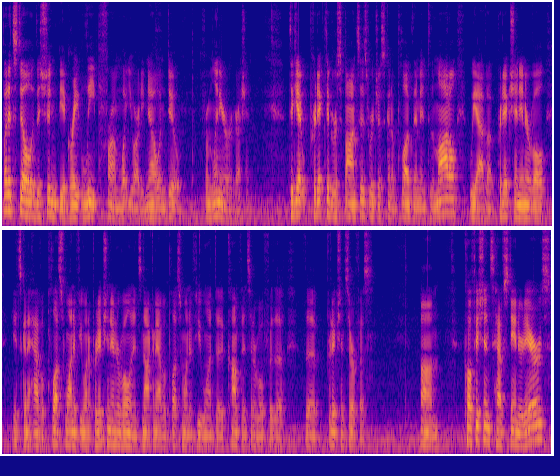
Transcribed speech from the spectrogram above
but it's still, this shouldn't be a great leap from what you already know and do from linear regression. To get predicted responses, we're just going to plug them into the model. We have a prediction interval. It's going to have a plus one if you want a prediction interval, and it's not going to have a plus one if you want the confidence interval for the, the prediction surface. Um, coefficients have standard errors,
